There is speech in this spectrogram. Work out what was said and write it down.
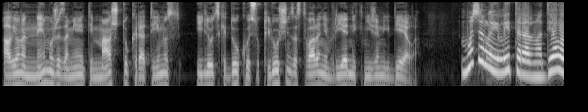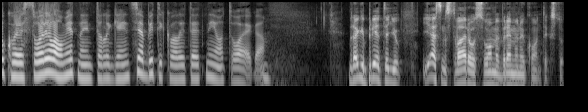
ali ona ne može zamijeniti maštu, kreativnost i ljudski duh koji su ključni za stvaranje vrijednih književnih dijela. Može li literarno djelo koje je stvorila umjetna inteligencija biti kvalitetnije od tvojega? Dragi prijatelju, ja sam stvarao u svome vremenu i kontekstu,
